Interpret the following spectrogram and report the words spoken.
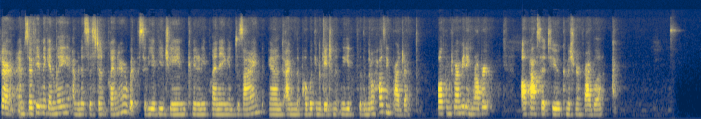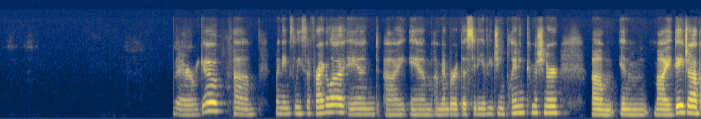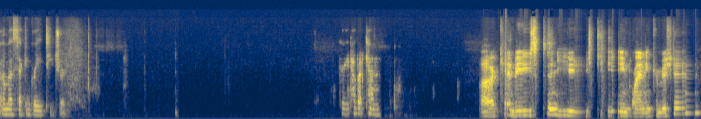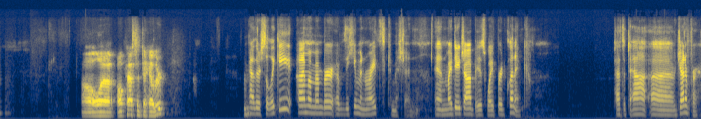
Sure, I'm Sophie McGinley. I'm an assistant planner with the City of Eugene Community Planning and Design, and I'm the public engagement lead for the Middle Housing Project. Welcome to our meeting, Robert. I'll pass it to Commissioner Fragala. There we go. Um, my name is Lisa Fragala, and I am a member of the City of Eugene Planning Commissioner. Um, in my day job, I'm a second grade teacher. Great. How about Ken? Uh, Ken Beeson, Eugene Planning Commission. I'll uh, I'll pass it to Heather. I'm Heather Salicki. I'm a member of the Human Rights Commission, and my day job is White Bird Clinic. Pass it to uh, uh, Jennifer.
